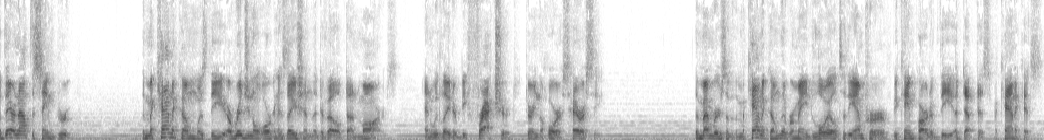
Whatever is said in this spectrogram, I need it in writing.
but they are not the same group. The Mechanicum was the original organization that developed on Mars, and would later be fractured during the Horus Heresy. The members of the Mechanicum that remained loyal to the Emperor became part of the Adeptus Mechanicus,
